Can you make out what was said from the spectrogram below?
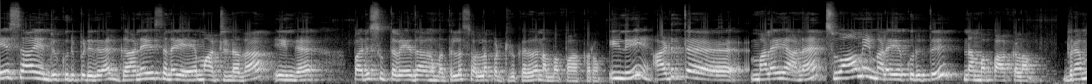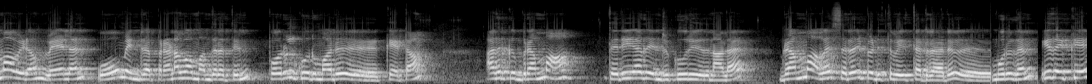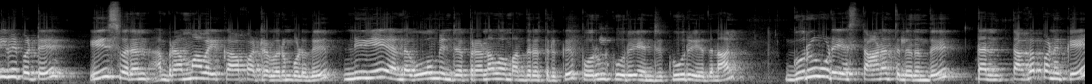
ஏசா என்று குறிப்பிடுகிற கணேசனை ஏமாற்றினதா இங்கே பரிசுத்த வேதாகமத்தில் சொல்லப்பட்டிருக்கிறத நம்ம பார்க்குறோம். இனி அடுத்த மலையான சுவாமி மலையை குறித்து நம்ம பார்க்கலாம். பிரம்மாவிடம் வேலன் ஓம் என்ற பிரணவ மந்திரத்தின் பொருள் கூறுமாறு கேட்டான். அதற்கு பிரம்மா தெரியாது என்று கூறியதுனால பிரம்மாவை சிறைப்படுத்தி வைத்தர்றாரு முருகன். இதை கேள்விப்பட்டு ஈஸ்வரன் பிரம்மாவை காப்பாற்ற வரும் பொழுது நீயே அந்த ஓம் என்ற பிரணவ மந்திரத்திற்கு பொருள் கூறு என்று கூறியதனால் குருவுடைய ஸ்தானத்திலிருந்து தன் தகப்பனுக்கே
